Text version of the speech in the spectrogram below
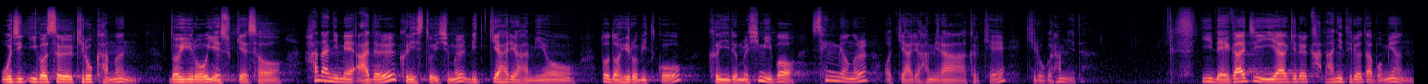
오직 이것을 기록함은 너희로 예수께서 하나님의 아들 그리스도이심을 믿게 하려 함이요 또 너희로 믿고 그 이름을 힘입어 생명을 얻게 하려 함이라 그렇게 기록을 합니다. 이 네 가지 이야기를 가만히 들여다보면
